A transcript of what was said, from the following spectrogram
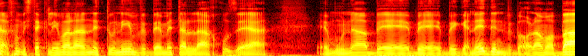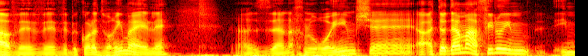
אנחנו מסתכלים על הנתונים ובאמת על אחוזי האמונה בגן עדן ובעולם הבא ובכל הדברים האלה, אז אנחנו רואים ש... אתה יודע מה, אפילו אם, אם,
